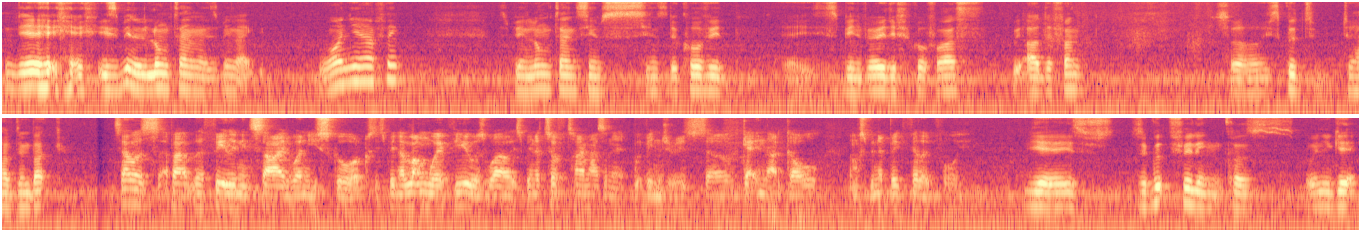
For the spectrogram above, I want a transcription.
Yeah, it's been a long time. It's been like one year, I think. It's been a long time since since the COVID. It's been very difficult for us without the fun. So it's good to, to have them back. Tell us about the feeling inside when you score, because it's been a long wait for you as well. It's been a tough time, hasn't it, with injuries? So getting that goal that must have been a big feeling for you. Yeah, it's, it's a good feeling because when you get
